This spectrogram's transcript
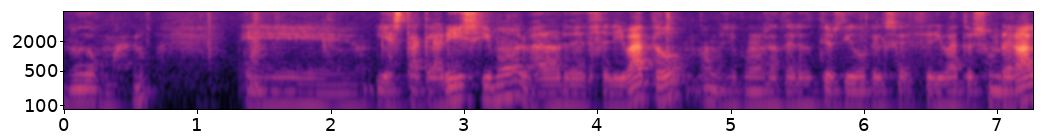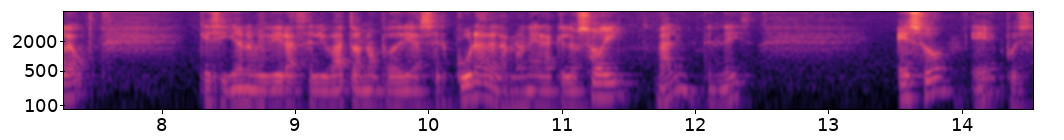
no dogma, ¿no? Eh, y está clarísimo el valor del celibato. Vamos, yo como sacerdote os digo que el celibato es un regalo, que si yo no viviera celibato no podría ser cura de la manera que lo soy, ¿vale? ¿Entendéis? Eso, eh, pues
